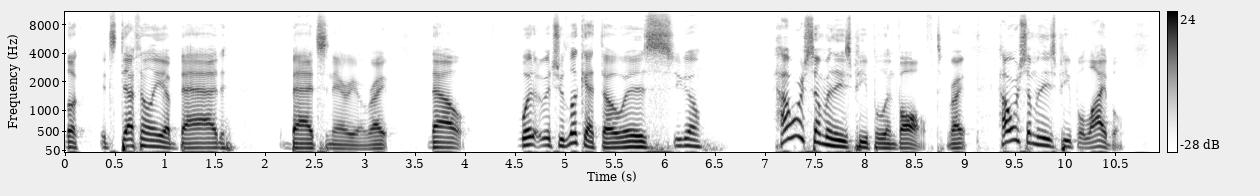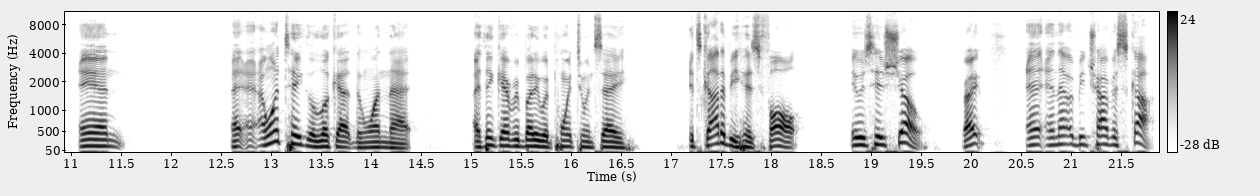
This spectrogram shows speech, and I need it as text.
look, it's definitely a bad, bad scenario, right? Now, what, what you look at though is you go, how are some of these people involved, right? How are some of these people liable? And I, I want to take a look at the one that I think everybody would point to and say, it's got to be his fault. It was his show, right? And, and that would be Travis Scott.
